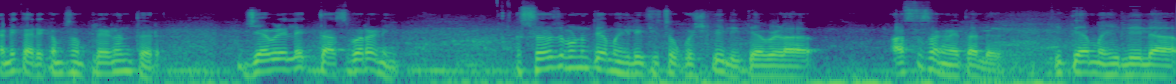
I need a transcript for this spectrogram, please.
आणि कार्यक्रम संपल्यानंतर ज्या वेळेला एक तासभराने सहज म्हणून त्या महिलेची चौकशी केली त्यावेळा असं सांगण्यात आलं की त्या महिलेला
